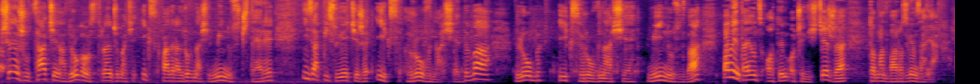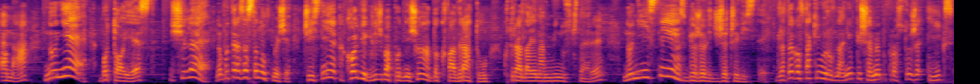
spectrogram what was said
przerzucacie na drugą stronę, że macie x kwadrat równa się minus 4 i zapisujecie, że x równa się 2 lub x równa się minus 2, pamiętając o tym oczywiście, że to ma dwa rozwiązania. A ma? No nie, bo to jest źle. No bo teraz zastanówmy się, czy istnieje jakakolwiek liczba podniesiona do kwadratu, która daje nam minus 4? No nie istnieje w zbiorze liczb rzeczywistych. Dlatego w takim równaniu piszemy po prostu, że x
